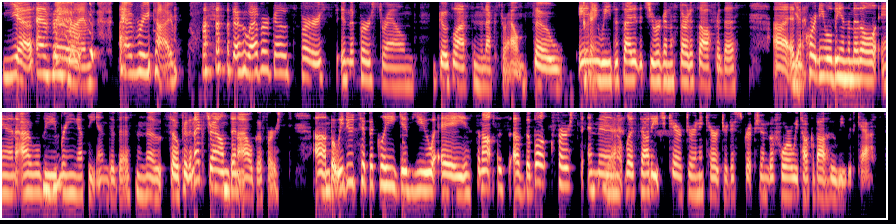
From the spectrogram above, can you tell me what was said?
Yes. Every so, time. every time. so whoever goes first in the first round goes last in the next round. So Annie, Okay. we decided that you were going to start us off for this. Uh, and then Courtney will be in the middle, and I will be Mhm. bringing up the end of this. And though, so for the next round, then I'll go first. Um, but we do typically give you a synopsis of the book first, and then Yes. list out each character and a character description before we talk about who we would cast.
